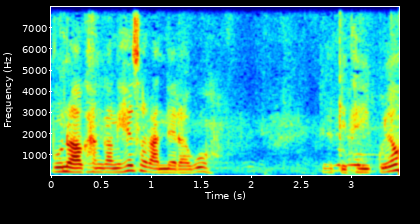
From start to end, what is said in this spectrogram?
문화관광 해설 안내라고 이렇게 돼 있고요.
